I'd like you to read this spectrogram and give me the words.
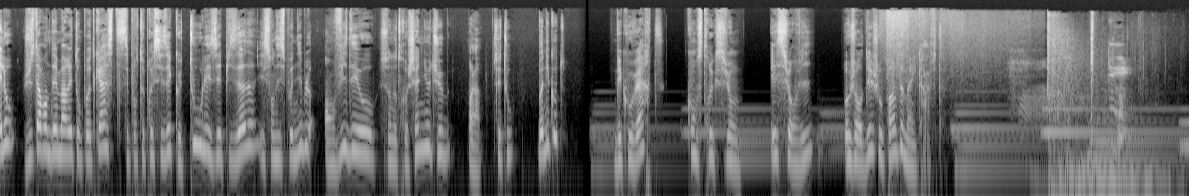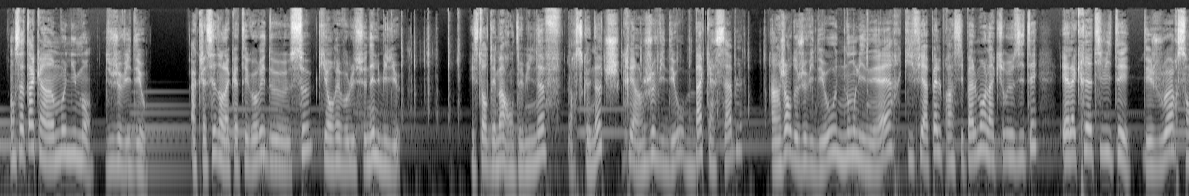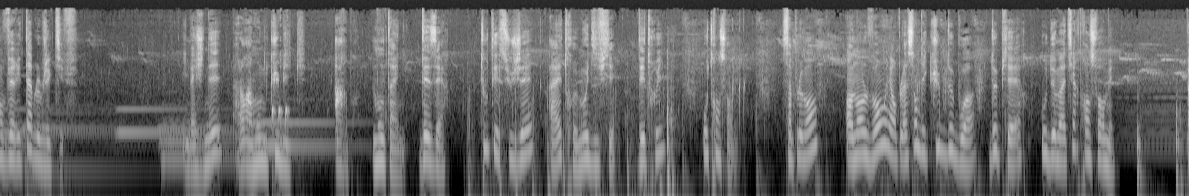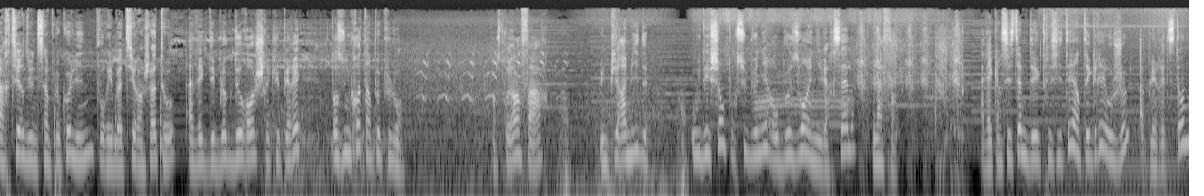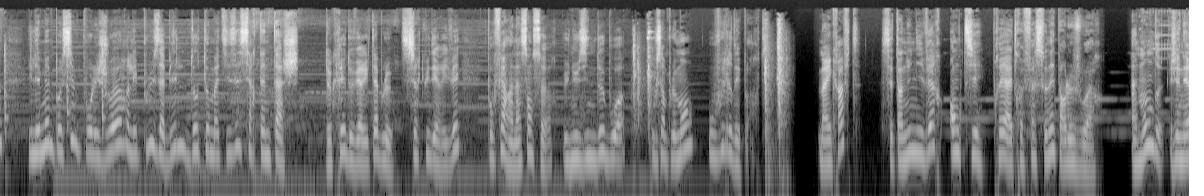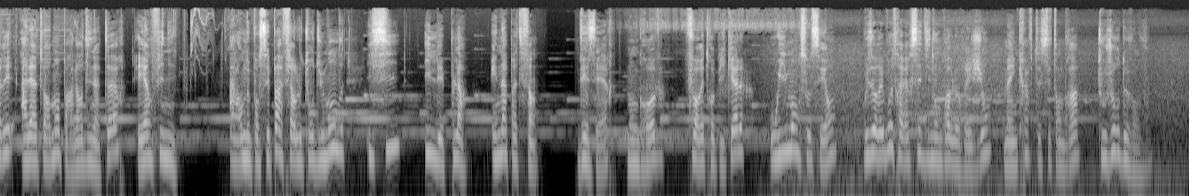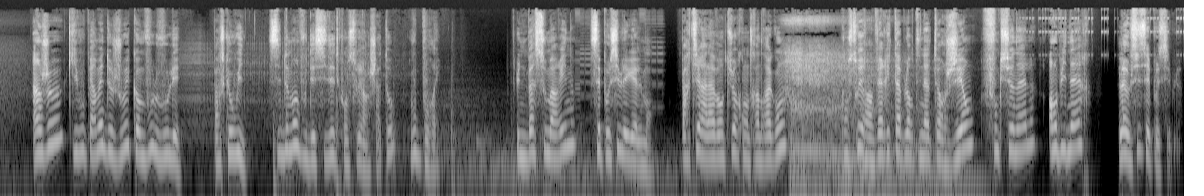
Hello, juste avant de démarrer ton podcast, c'est pour te préciser que tous les épisodes, ils sont disponibles en vidéo sur notre chaîne YouTube. Voilà, c'est tout. Bonne écoute. Découverte, construction et survie. Aujourd'hui, je vous parle de Minecraft. On s'attaque à un monument du jeu vidéo, à classer dans la catégorie de ceux qui ont révolutionné le milieu. L'histoire démarre en 2009 lorsque Notch crée un jeu vidéo bac à sable un genre de jeu vidéo non linéaire qui fait appel principalement à la curiosité et à la créativité des joueurs sans véritable objectif. Imaginez alors un monde cubique, arbres, montagnes, déserts, tout est sujet à être modifié, détruit ou transformé. Simplement en enlevant et en plaçant des cubes de bois, de pierre ou de matière transformée. Partir d'une simple colline pour y bâtir un château avec des blocs de roches récupérés dans une grotte un peu plus loin. Construire un phare, une pyramide ou des champs pour subvenir aux besoins universels, la faim. Avec un système d'électricité intégré au jeu, appelé Redstone, il est même possible pour les joueurs les plus habiles d'automatiser certaines tâches, de créer de véritables circuits dérivés pour faire un ascenseur, une usine de bois, ou simplement ouvrir des portes. Minecraft, c'est un univers entier prêt à être façonné par le joueur. Un monde généré aléatoirement par l'ordinateur et infini. Alors ne pensez pas à faire le tour du monde, ici, il est plat et n'a pas de fin. Désert, mangroves, forêt tropicale ou immense océan, vous aurez beau traverser d'innombrables régions, Minecraft s'étendra toujours devant vous. Un jeu qui vous permet de jouer comme vous le voulez. Parce que oui, si demain vous décidez de construire un château, vous pourrez. Une base sous-marine, c'est possible également. Partir à l'aventure contre un dragon, construire un véritable ordinateur géant, fonctionnel, en binaire, là aussi c'est possible.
